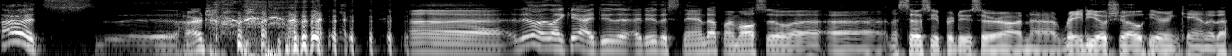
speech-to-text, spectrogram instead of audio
Oh, it's uh, hard. uh, no, like yeah, I do the I do the stand up. I'm also uh, uh, an associate producer on a radio show here in Canada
